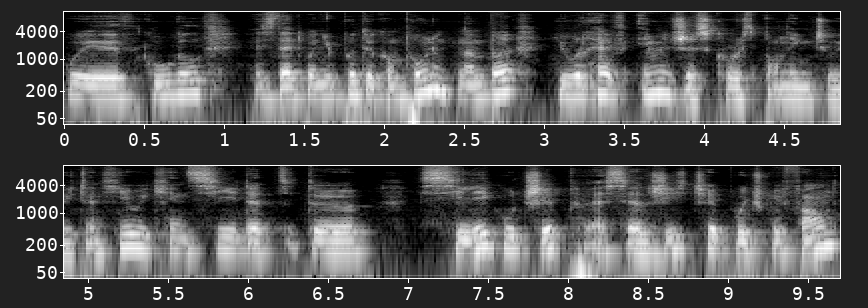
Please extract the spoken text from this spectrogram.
with Google is that when you put the component number, you will have images corresponding to it. And here we can see that the Silego chip, SLG chip, which we found,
